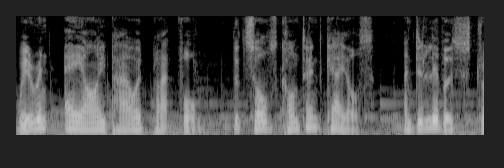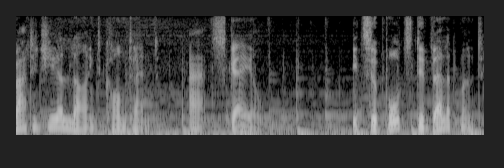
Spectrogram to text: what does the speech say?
We're an AI powered platform that solves content chaos and delivers strategy aligned content at scale. It supports development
